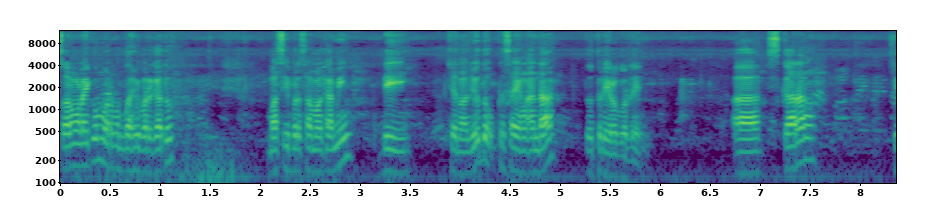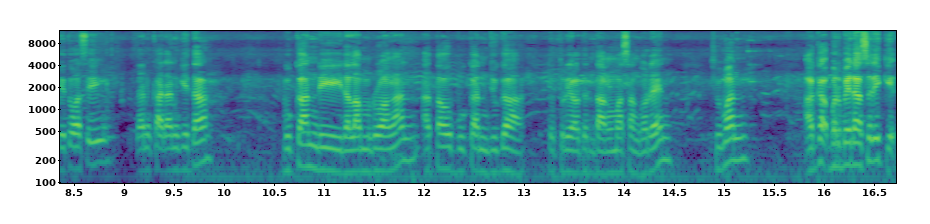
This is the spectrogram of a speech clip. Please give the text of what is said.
Assalamualaikum warahmatullahi wabarakatuh. Masih bersama kami di channel YouTube kesayangan Anda, Tutorial Gorden. Uh, sekarang situasi dan keadaan kita bukan di dalam ruangan atau bukan juga tutorial tentang masang gorden, cuman agak berbeda sedikit.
